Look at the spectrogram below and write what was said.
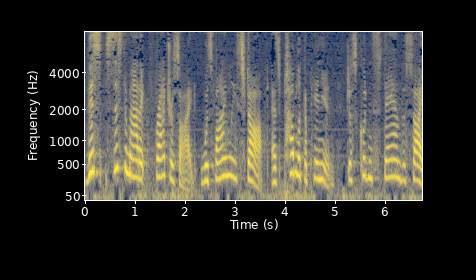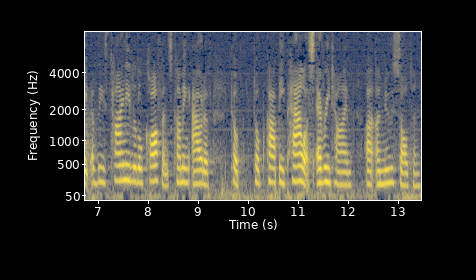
This systematic fratricide was finally stopped as public opinion just couldn't stand the sight of these tiny little coffins coming out of Top- Topkapi Palace every time uh, a new sultan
